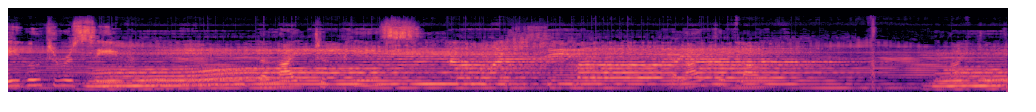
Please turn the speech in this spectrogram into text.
able to receive the light of peace, the light of love, the light of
